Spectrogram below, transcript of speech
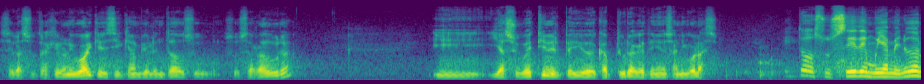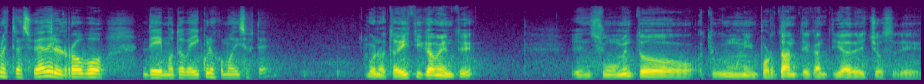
se la sustrajeron igual, quiere decir que han violentado su cerradura y, a su vez tiene el pedido de captura que tenía en San Nicolás. ¿Esto sucede muy a menudo en nuestra ciudad, el robo de motovehículos, como dice usted? Bueno, estadísticamente, en su momento tuvimos una importante cantidad de hechos de,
